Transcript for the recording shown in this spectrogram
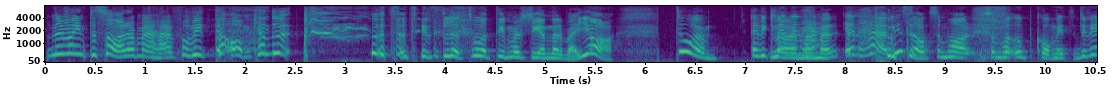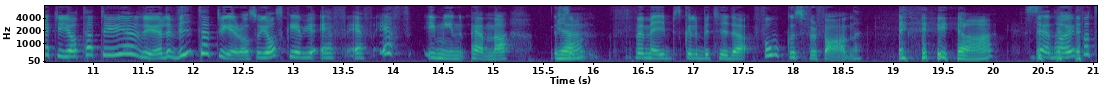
nu var inte Sara med här, får vi ta om? Kan du... Så till slut, två timmar senare, bara ja, då är vi klara Men en, med de här, en härlig punkterna. sak som har, som har uppkommit. Du vet ju, jag tatuerade ju, eller vi tatuerade oss och jag skrev ju FFF i min penna Ja. som för mig skulle betyda fokus för fan. ja. Sen har jag fått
